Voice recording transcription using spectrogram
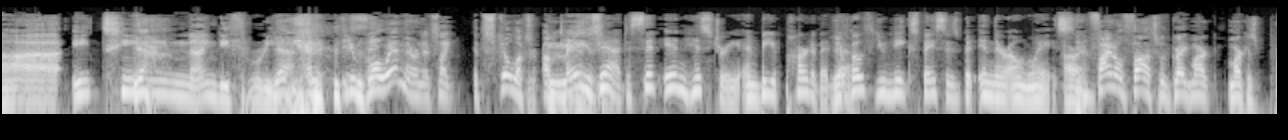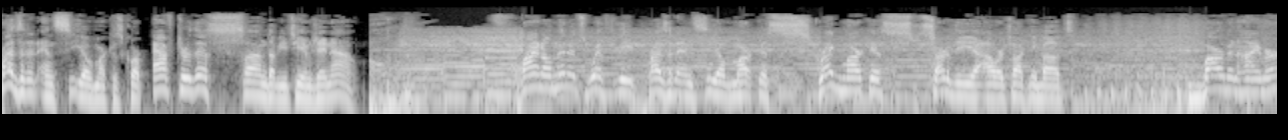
Uh, 1893. Yeah, and you go in there and it's like it still looks amazing. Yeah, to sit in history and be a part of it. Yeah. They're both unique spaces, but in their own ways. All right. Final thoughts with Greg Mark, Marcus, President and CEO of Marcus Corp. After this on WTMJ Now. Final minutes with the President and CEO of Marcus. Greg Marcus started the hour talking about Barbenheimer.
